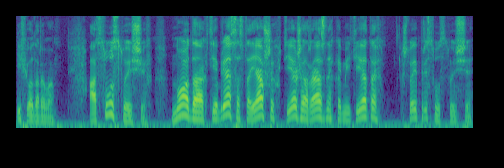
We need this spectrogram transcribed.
и Федорова. Отсутствующих, но до октября состоявших в тех же разных комитетах, что и присутствующие.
